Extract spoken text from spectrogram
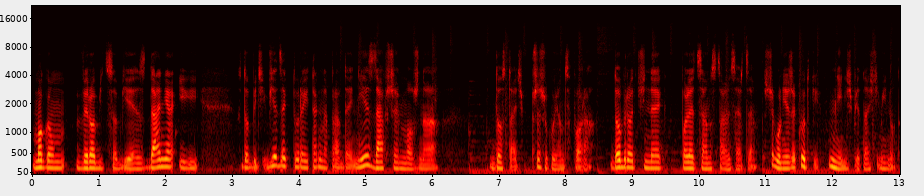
mogą wyrobić sobie zdania i zdobyć wiedzę, której tak naprawdę nie zawsze można dostać przeszukując fora. Dobry odcinek, polecam z całym sercem, szczególnie, że krótki, mniej niż 15 minut.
